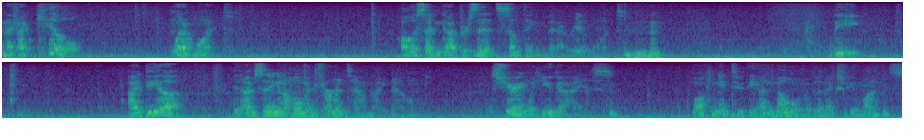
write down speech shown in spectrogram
and if I kill what I want, all of a sudden God presents something that I really want Mm-hmm. the idea that I'm sitting in a home in Germantown right now, sharing with you guys, walking into the unknown over the next few months,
